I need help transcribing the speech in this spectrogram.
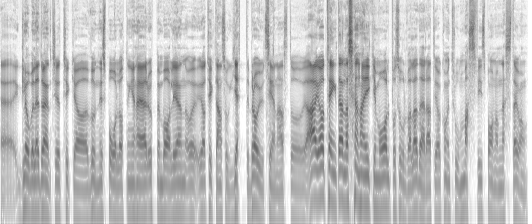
Eh, Global Adventure tycker jag vunnit spårlottningen här uppenbarligen och jag tyckte han såg jättebra ut senast. Och, ja, jag har tänkt ända sedan han gick i mål på Solvalla där att jag kommer tro massvis på honom nästa gång.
